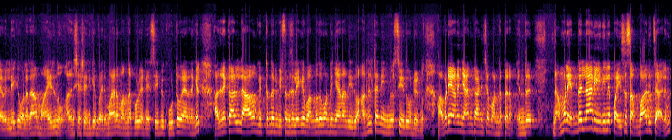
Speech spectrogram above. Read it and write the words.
ലെവലിലേക്ക് വളരാമായിരുന്നു. അതിനുശേഷം എനിക്ക് വരുമാനം വന്നപ്പോഴും എന്റെ എസ് ഐ പി കൂട്ടുമായിരുന്നെങ്കിൽ അതിനേക്കാൾ ലാഭം കിട്ടുന്ന ഒരു ബിസിനസ്സിലേക്ക് വന്നതുകൊണ്ട് ഞാൻ അത് ചെയ്തു. അതിൽ തന്നെ ഇൻവെസ്റ്റ് ചെയ്തുകൊണ്ടിരുന്നു. അവിടെയാണ് ഞാൻ കാണിച്ച മണ്ടത്തരം. എന്ത്? നമ്മൾ എന്തെല്ലാം രീതിയിൽ പൈസ സമ്പാദിച്ചാലും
